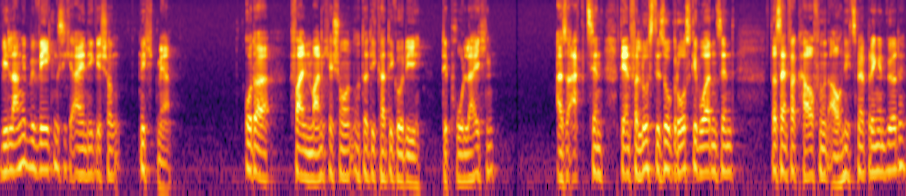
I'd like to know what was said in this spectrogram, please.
Wie lange bewegen sich einige schon nicht mehr? Oder fallen manche schon unter die Kategorie Depotleichen? Also Aktien, deren Verluste so groß geworden sind, dass ein Verkauf nun auch nichts mehr bringen würde?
